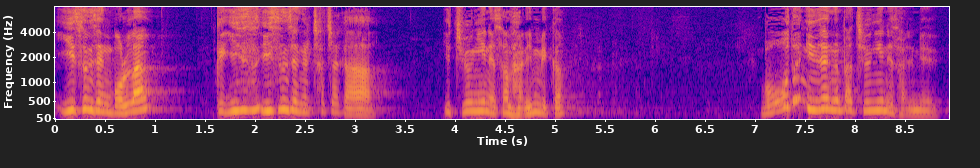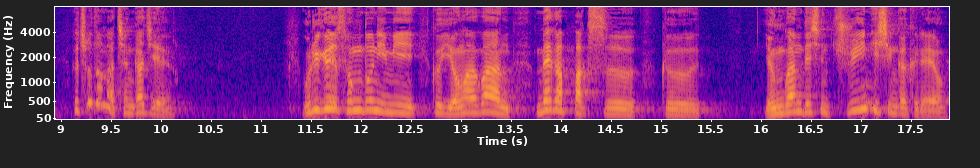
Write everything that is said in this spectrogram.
이 선생 몰라? 그 이, 이 선생을 찾아가. 이 증인의 삶 아닙니까? 모든 인생은 다 증인의 삶이에요. 그 저도 마찬가지예요. 우리 교회 성도님이 그 영화관 메가박스 그 연관되신 주인이신가 그래요.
